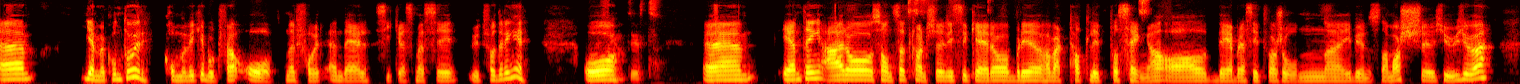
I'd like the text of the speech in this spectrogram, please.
eh, hjemmekontor kommer vi ikke bort fra åpner for en del sikkerhetsmessige utfordringer. Og eh, ting er å sånn sett kanskje risikere å bli, ha vært tatt litt på senga av det ble situasjonen eh, i begynnelsen av mars 2020, eh,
